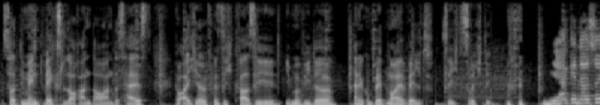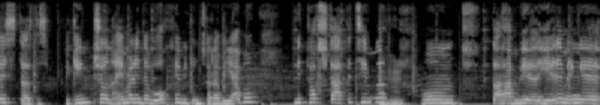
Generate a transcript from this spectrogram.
Sortiment wechselt auch andauernd. Das heißt, bei euch eröffnet sich quasi immer wieder eine komplett neue Welt. Sehe ich das richtig? Ja, genau so ist das. Das beginnt schon einmal in der Woche mit unserer Werbung. Mittwochs startet immer mhm. und da haben wir jede Menge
